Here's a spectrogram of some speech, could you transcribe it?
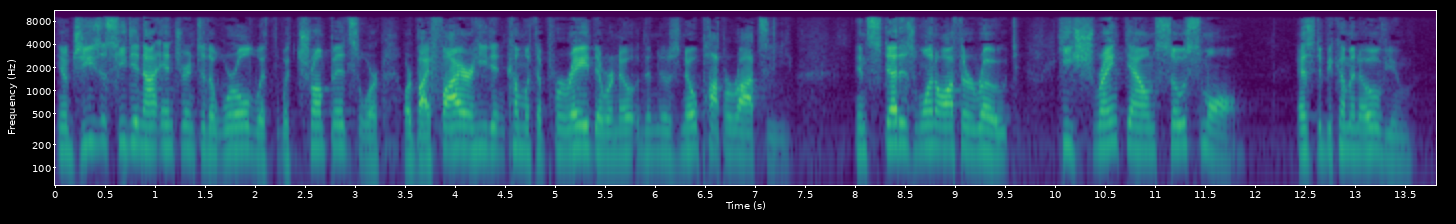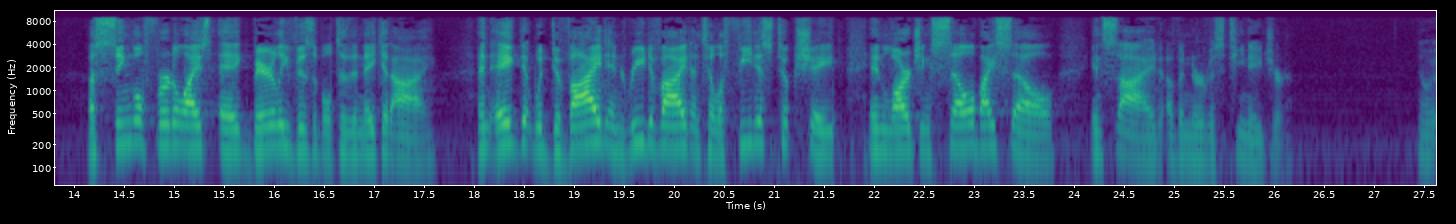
You know, Jesus, he did not enter into the world with, with trumpets or, or by fire. He didn't come with a parade. There, were no, there was no paparazzi. Instead, as one author wrote, he shrank down so small as to become an ovum, a single fertilized egg barely visible to the naked eye, an egg that would divide and redivide until a fetus took shape, enlarging cell by cell inside of a nervous teenager. You know,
